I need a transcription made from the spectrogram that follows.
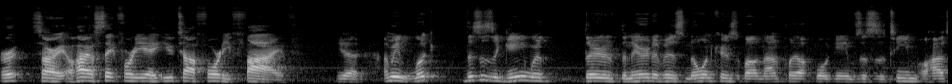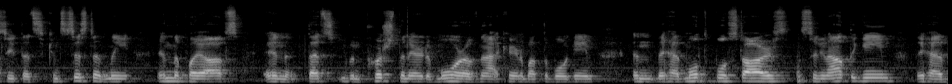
or sorry, Ohio State forty eight, Utah forty five. Yeah. I mean, look, this is a game where there the narrative is no one cares about non-playoff bowl games. This is a team Ohio State that's consistently in the playoffs, and that's even pushed the narrative more of not caring about the bowl game. And they had multiple stars sitting out the game. They had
